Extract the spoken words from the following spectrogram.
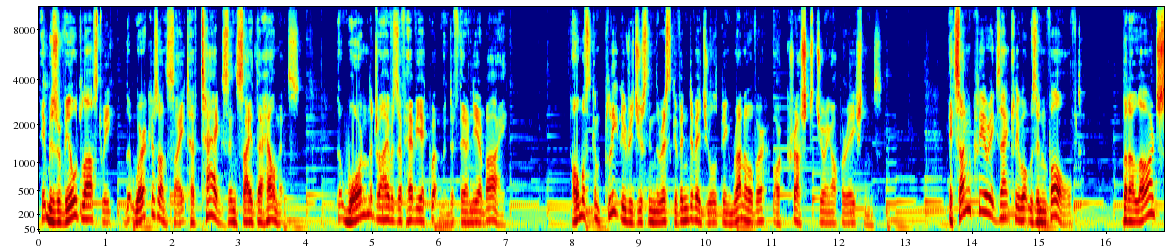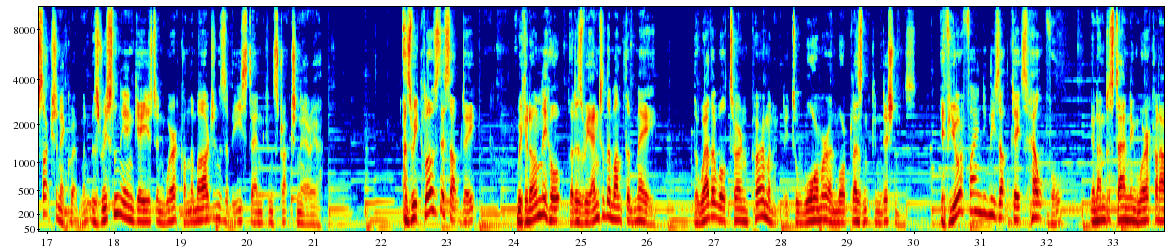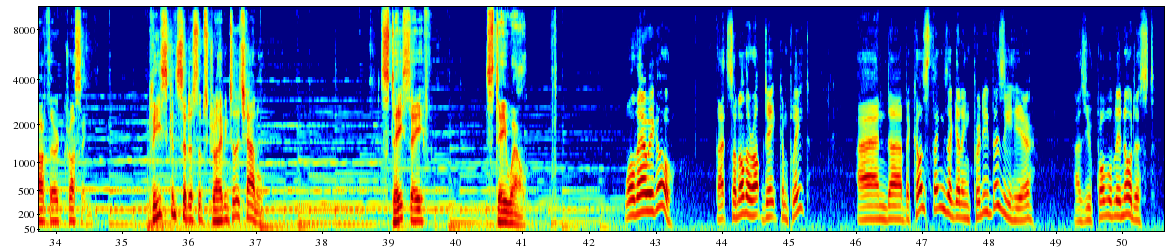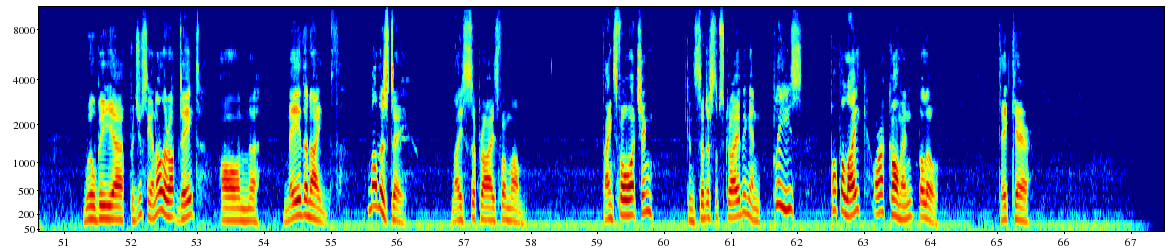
it was revealed last week that workers on site have tags inside their helmets that warn the drivers of heavy equipment if they're nearby, almost completely reducing the risk of individuals being run over or crushed during operations. It's unclear exactly what was involved, but a large suction equipment was recently engaged in work on the margins of the East End construction area. As we close this update, we can only hope that as we enter the month of May, the weather will turn permanently to warmer and more pleasant conditions. If you are finding these updates helpful in understanding work on our third crossing, please consider subscribing to the channel. Stay safe, stay well. Well, there we go. That's another update complete. And uh, because things are getting pretty busy here, as you've probably noticed, we'll be uh, producing another update on uh, May the 9th, Mother's Day. Nice surprise for Mum. Thanks for watching, consider subscribing and please pop a like or a comment below. Take care.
